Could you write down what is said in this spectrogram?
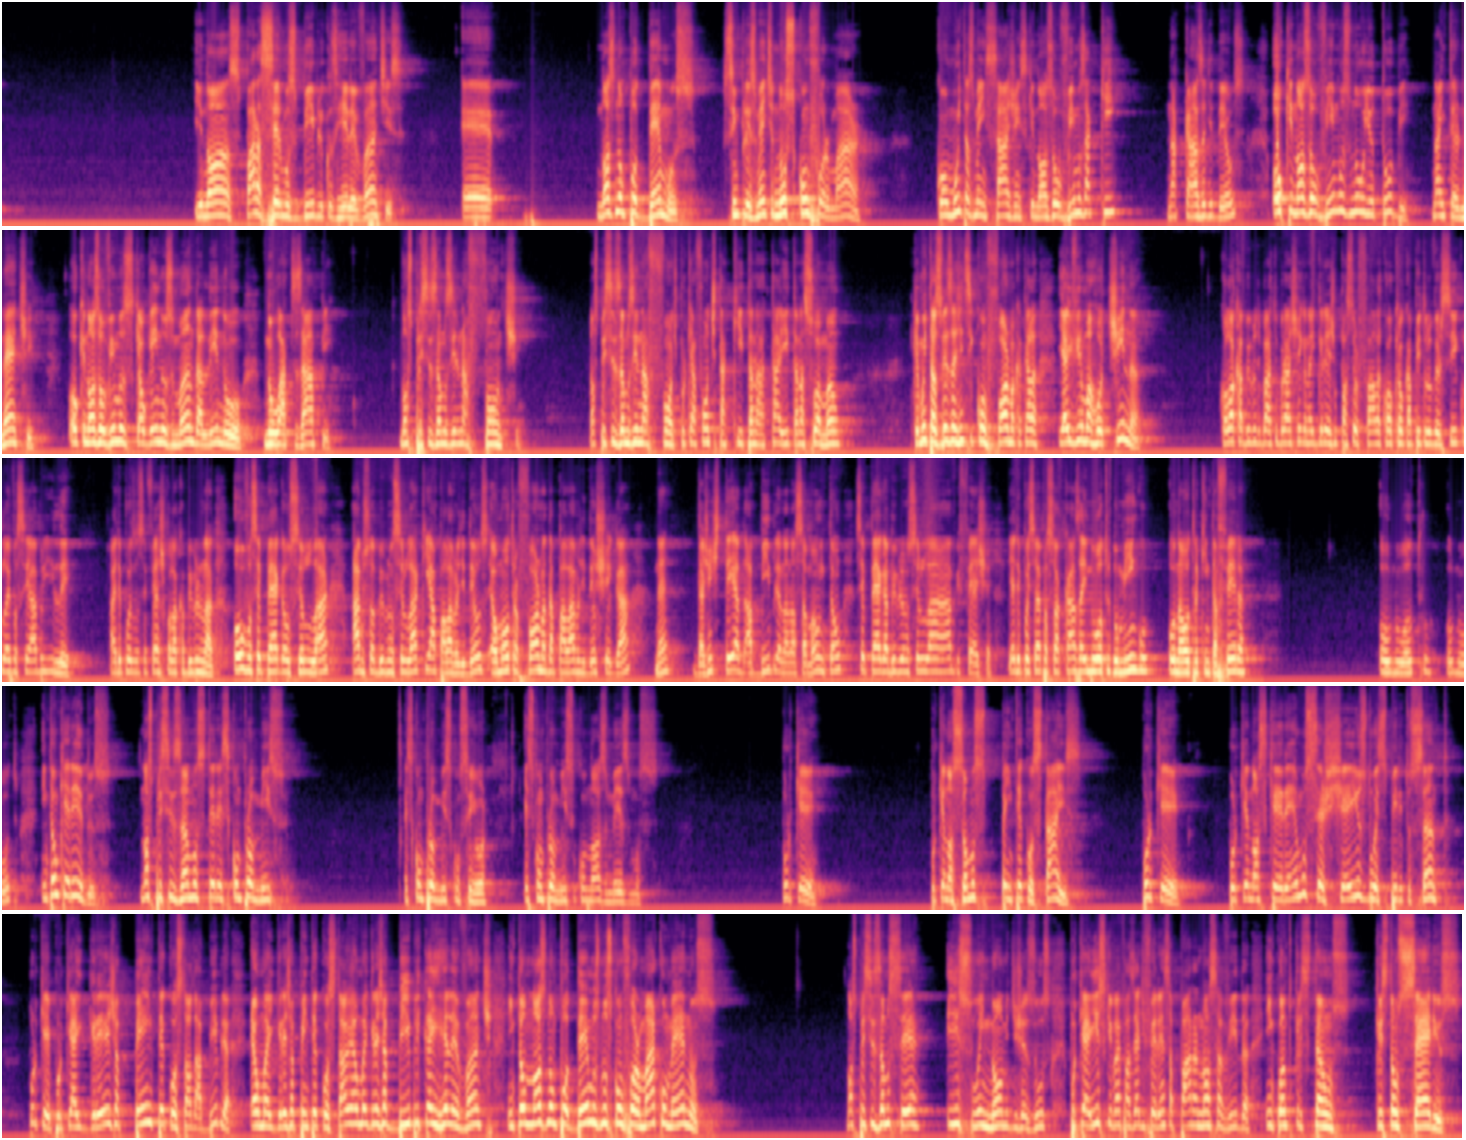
E nós, para sermos bíblicos e relevantes, é, nós não podemos simplesmente nos conformar com muitas mensagens que nós ouvimos aqui na casa de Deus, ou que nós ouvimos no YouTube, na internet, ou que nós ouvimos que alguém nos manda ali no, no WhatsApp. Nós precisamos ir na fonte. Nós precisamos ir na fonte, porque a fonte está aqui, está tá aí, está na sua mão. Porque muitas vezes a gente se conforma com aquela. E aí vira uma rotina. Coloca a Bíblia debaixo do braço, chega na igreja, o pastor fala qual que é o capítulo, o versículo, aí você abre e lê. Aí depois você fecha e coloca a Bíblia no lado. Ou você pega o celular, abre sua Bíblia no celular, que é a palavra de Deus, é uma outra forma da palavra de Deus chegar, né? Da gente ter a, a Bíblia na nossa mão, então você pega a Bíblia no celular, abre e fecha. E aí depois você vai para sua casa, aí no outro domingo, ou na outra quinta-feira, ou no outro, ou no outro. Então, queridos, nós precisamos ter esse compromisso. Esse compromisso com o Senhor esse compromisso com nós mesmos. Por quê? Porque nós somos pentecostais? Por quê? Porque nós queremos ser cheios do Espírito Santo. Por quê? Porque a igreja pentecostal da Bíblia é uma igreja pentecostal e é uma igreja bíblica e relevante. Então nós não podemos nos conformar com menos. Nós precisamos ser isso em nome de Jesus, porque é isso que vai fazer a diferença para a nossa vida enquanto cristãos, cristãos sérios.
